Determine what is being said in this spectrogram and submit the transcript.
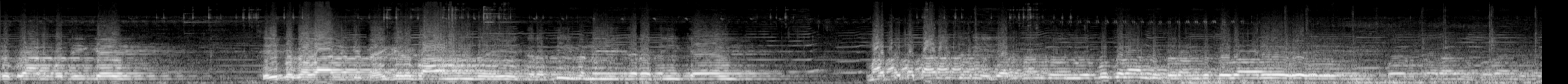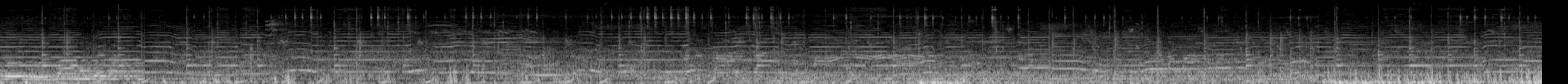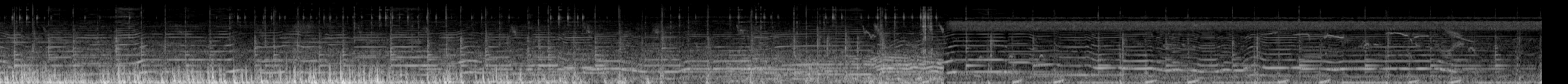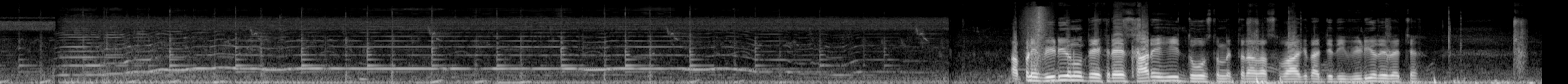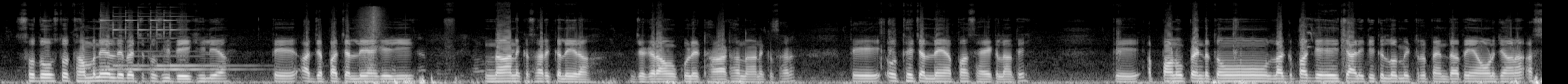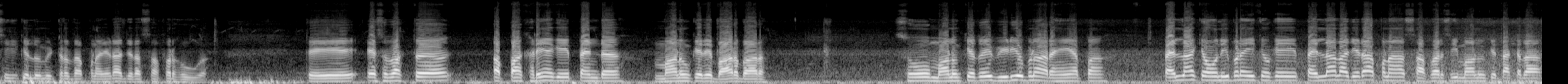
दुकान बुद्धि के श्री भगवान की बैगर बांध एक रति बने एक रति के مت بتانا چوری جرسنگ نور بکرانگ سرنگ سوارے پور پرنگ سرنگ سوارے ਆਪਣੀ ਵੀਡੀਓ ਨੂੰ ਦੇਖ ਰਹੇ ਸਾਰੇ ਹੀ ਦੋਸਤ ਮਿੱਤਰਾਂ ਦਾ ਸਵਾਗਤ ਅੱਜ ਦੀ ਵੀਡੀਓ ਦੇ ਵਿੱਚ। ਸੋ ਦੋਸਤੋ ਥੰਬਨੇਲ ਦੇ ਵਿੱਚ ਤੁਸੀਂ ਦੇਖ ਹੀ ਲਿਆ ਤੇ ਅੱਜ ਆਪਾਂ ਚੱਲੇ ਆਂਗੇ ਜੀ ਨਾਨਕਸਰ ਕਲੇਰਾ, ਜਗਰਾਉਂ ਕੋਲੇ ਠਾਠਾ ਨਾਨਕਸਰ ਤੇ ਉੱਥੇ ਚੱਲੇ ਆਂ ਆਪਾਂ ਸਾਈਕਲਾਂ ਤੇ ਤੇ ਆਪਾਂ ਨੂੰ ਪਿੰਡ ਤੋਂ ਲਗਭਗ ਇਹ 40 ਕੁ ਕਿਲੋਮੀਟਰ ਪੈਂਦਾ ਤੇ ਆਉਣ ਜਾਣਾ 80 ਕੁ ਕਿਲੋਮੀਟਰ ਦਾ ਆਪਣਾ ਜਿਹੜਾ ਅੱਜ ਦਾ ਸਫ਼ਰ ਹੋਊਗਾ। ਤੇ ਇਸ ਵਕਤ ਆਪਾਂ ਖੜੇ ਆਂਗੇ ਪਿੰਡ ਮਾਣੂਕੇ ਦੇ ਬਾਹਰ-ਬਾਹਰ। ਸੋ ਮਾਣੂਕੇ ਤੋਂ ਇਹ ਵੀਡੀਓ ਬਣਾ ਰਹੇ ਹਾਂ ਆਪਾਂ। ਪਹਿਲਾਂ ਕਿਉਂ ਨਹੀਂ ਬਣਾਈ? ਕਿਉਂਕਿ ਪਹਿਲਾਂ ਦਾ ਜਿਹੜਾ ਆਪਣਾ ਸਫ਼ਰ ਸੀ ਮਾਣੂਕੇ ਤੱਕ ਦਾ,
